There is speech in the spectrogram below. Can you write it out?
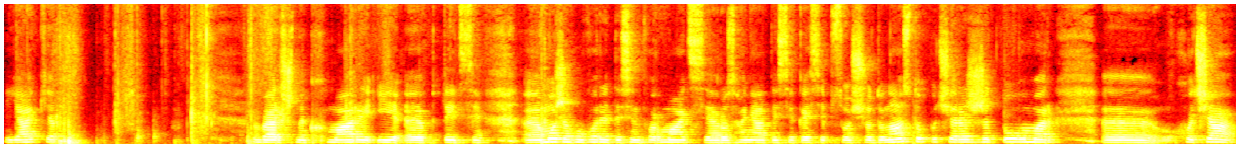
Якір. Вершник, хмари і е, птиці. Е, може говоритись інформація, розганятись якесь ІПСО щодо наступу через Житомир. Е, хоча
